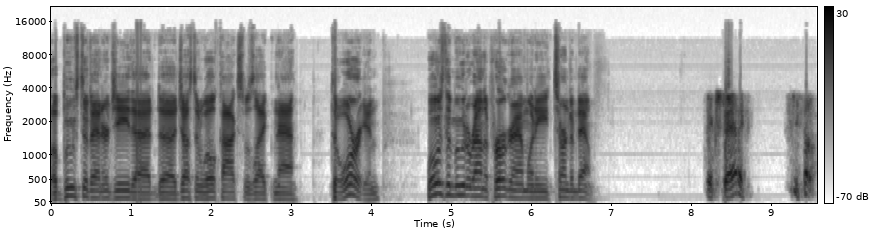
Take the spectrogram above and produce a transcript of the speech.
a boost of energy that uh, Justin Wilcox was like, nah, to Oregon. What was the mood around the program when he turned him down? Ecstatic. You know,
